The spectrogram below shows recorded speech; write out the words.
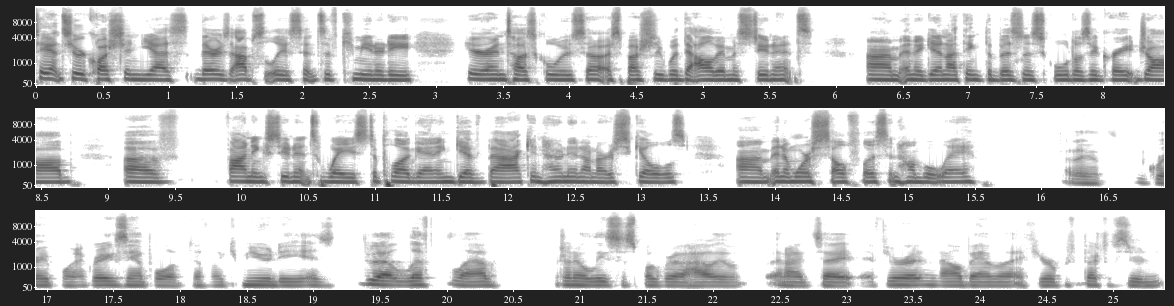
to answer your question, yes, there's absolutely a sense of community here in Tuscaloosa, especially with the Alabama students. Um, and again, I think the business school does a great job of finding students ways to plug in and give back and hone in on our skills um, in a more selfless and humble way. I think that's a great point. A great example of definitely community is through that Lift Lab, which I know Lisa spoke very highly of. And I'd say if you're in Alabama, if you're a prospective student,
